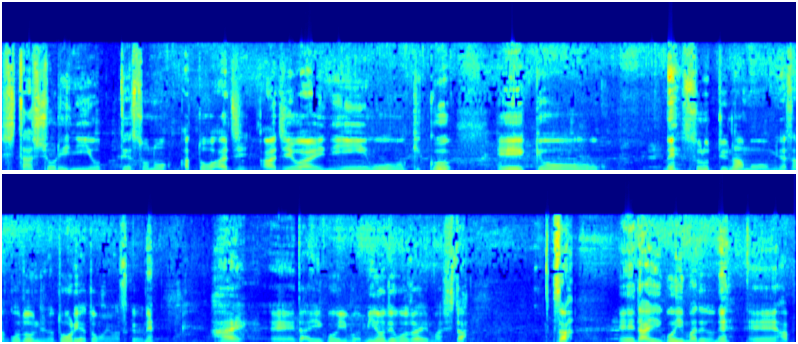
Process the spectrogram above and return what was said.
下処理によってその後味味わいに大きく影響を、ね、するっていうのはもう皆さんご存知の通りだと思いますけどね。はい、えー、第5位はミノでございました。さあ、えー、第5位までのね、えー、発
